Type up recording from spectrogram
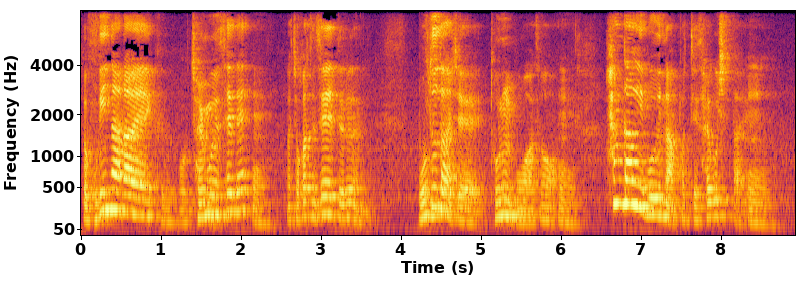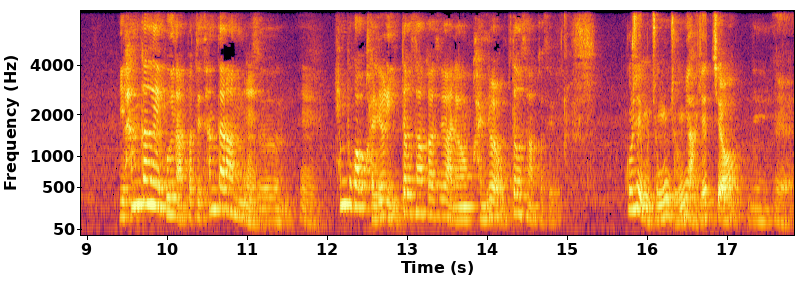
그러니까 우리나라의 그 뭐 젊은 세대, 음, 저 같은 세대들은 모두 다 이제 돈을 모아서 음, 한강이 보이는 아파트에 살고 싶다. 음, 이 한강에 보이는 아파트에 산다라는 음. 것은 음. 행복과 관련이 있다고 생각하세요? 아니면 관련 없다고 생각하세요? 글쎄 뭐 정, 정리하겠죠. 네. 예.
